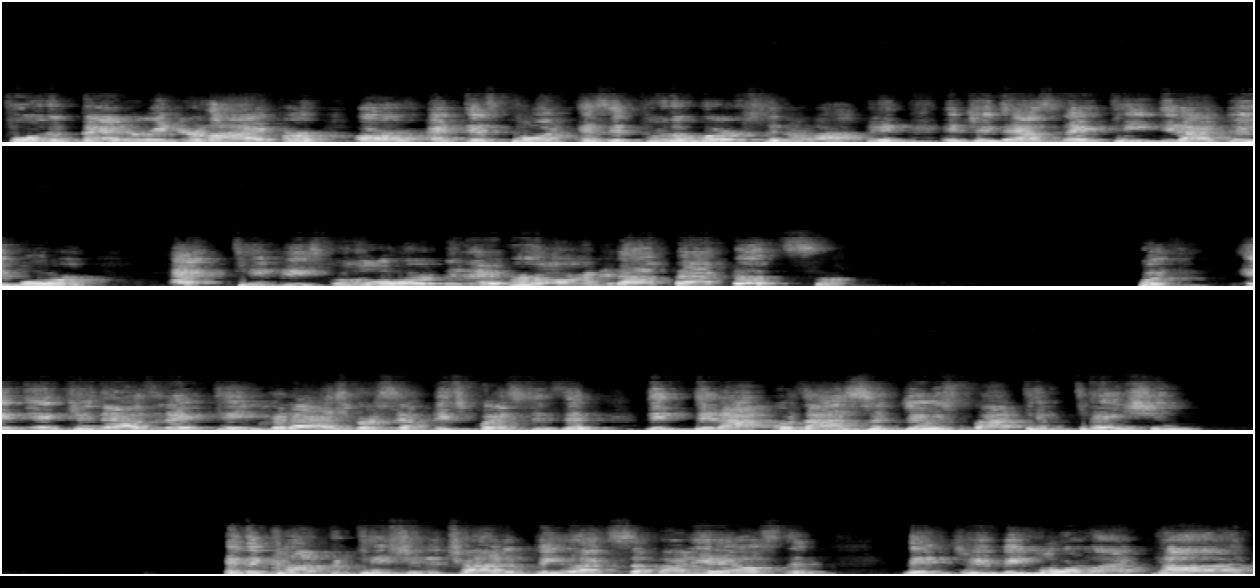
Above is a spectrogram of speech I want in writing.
for the better in your life, or, or at this point, is it for the worse in our life? In, in 2018, did I do more activities for the Lord than ever, or did I back up some? Was in, in 2018, we got to ask ourselves these questions: that did, did I was I seduced by temptation and the competition to try to be like somebody else than, than to be more like God?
